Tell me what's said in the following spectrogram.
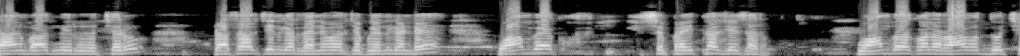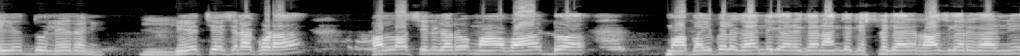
దాని భాగంగా ఈరోజు వచ్చారు. ప్రసాద్ చీన్ గారు ధన్యవాదాలు చెప్పు. ఎందుకంటే వాంబే కోనకి ఇచ్చే ప్రయత్నాలు చేశారు. వాంబే కోన రావద్దు చేయొద్దు లేదని. ఏది చేసినా కూడా పల్లా చీని గారు మా వార్డు మా బైపల్లి గాంధీ గారు కానీ అంగకృష్ణ గారు రాజు గారు కానీ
